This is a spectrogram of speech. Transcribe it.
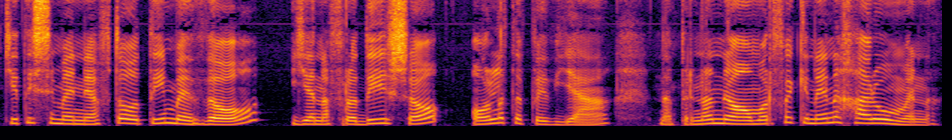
Και τι σημαίνει αυτό, ότι είμαι εδώ για να φροντίσω όλα τα παιδιά να περνάνε όμορφα και να είναι χαρούμενα.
